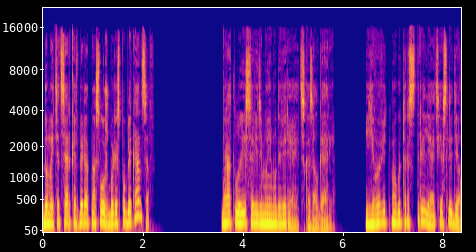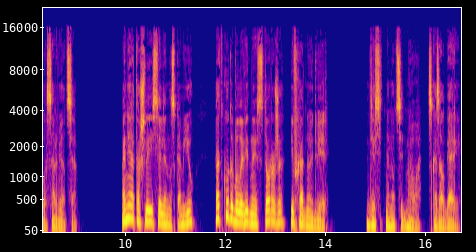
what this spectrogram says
Думаете, церковь берет на службу республиканцев? Брат Луиса, видимо, ему доверяет, сказал Гарри. Его ведь могут расстрелять, если дело сорвется. Они отошли и сели на скамью, откуда было видно и сторожа, и входную дверь. «Десять минут седьмого», — сказал Гарри.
